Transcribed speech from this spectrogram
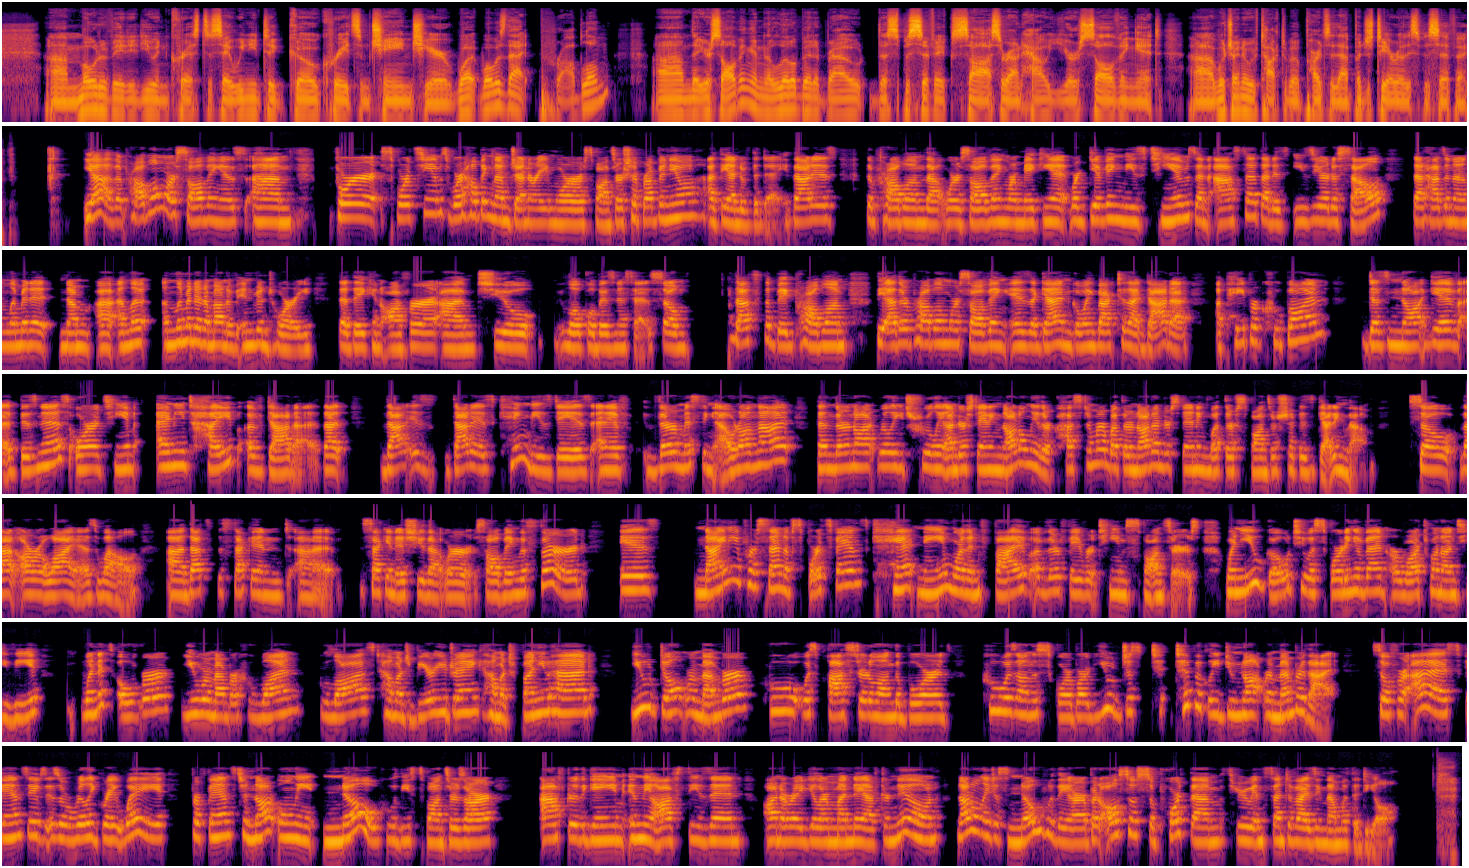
um, motivated you and Chris to say we need to go create some change here. What what was that problem? Um, that you're solving and a little bit about the specific sauce around how you're solving it, uh, which I know we've talked about parts of that, but just to get really specific. Yeah, the problem we're solving is um, for sports teams, we're helping them generate more sponsorship revenue at the end of the day. That is the problem that we're solving. We're making it, we're giving these teams an asset that is easier to sell, that has an unlimited num, uh, unli- unlimited amount of inventory that they can offer um, to local businesses. So that's the big problem. The other problem we're solving is again going back to that data. A paper coupon does not give a business or a team any type of data. That that is data is king these days and if they're missing out on that, then they're not really truly understanding not only their customer but they're not understanding what their sponsorship is getting them. So that ROI as well. Uh, that's the second uh, second issue that we're solving. The third is 90% of sports fans can't name more than five of their favorite team's sponsors. When you go to a sporting event or watch one on TV, when it's over, you remember who won, who lost, how much beer you drank, how much fun you had. You don't remember who was plastered along the boards, who was on the scoreboard. You just t- typically do not remember that. So for us, FanSaves is a really great way for fans to not only know who these sponsors are after the game in the off season on a regular Monday afternoon, not only just know who they are, but also support them through incentivizing them with a deal.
